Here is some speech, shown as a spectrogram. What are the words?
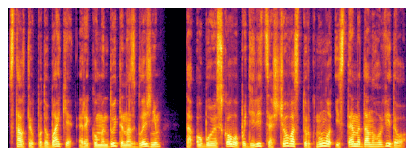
ставте вподобайки, рекомендуйте нас ближнім та обов'язково поділіться, що вас торкнуло із теми даного відео.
